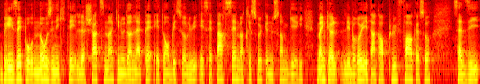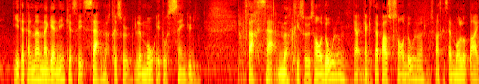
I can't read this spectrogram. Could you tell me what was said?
Brisé pour nos iniquités, le châtiment qui nous donne la paix est tombé sur lui et c'est par ses meurtrisseurs que nous sommes guéris. Même que l'hébreu est encore plus fort que ça, ça dit, il était tellement magané que c'est sa meurtrisseur. Le mot est au singulier. Par sa meurtrisseur. Son dos, là, quand, quand il passe sur son dos, là, je pense que c'est molopai.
